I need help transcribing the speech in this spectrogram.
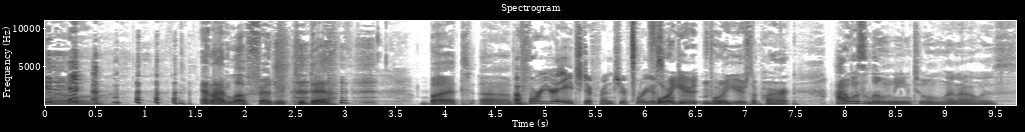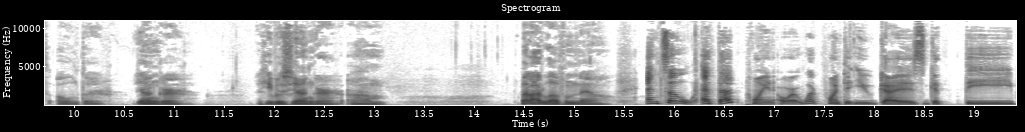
oh. and I love Frederic to death. But um, a four year age difference. You're four years four older. year mm-hmm. four years apart. I was a little mean to him when I was older, younger. He was younger. Um, but I love him now. And so, at that point, or at what point did you guys get the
